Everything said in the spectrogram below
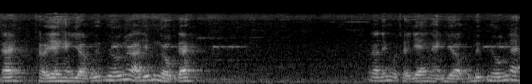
Đây, thời gian hẹn giờ của bếp nướng là đếm ngược đây. Là đến một thời gian hẹn giờ của bếp nướng đây.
